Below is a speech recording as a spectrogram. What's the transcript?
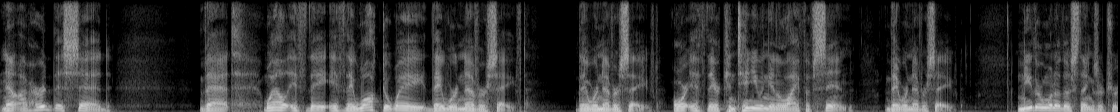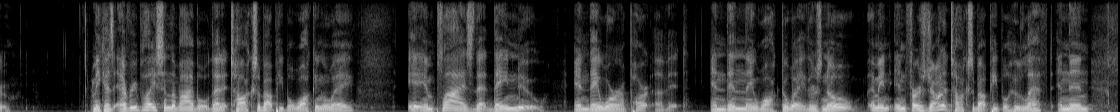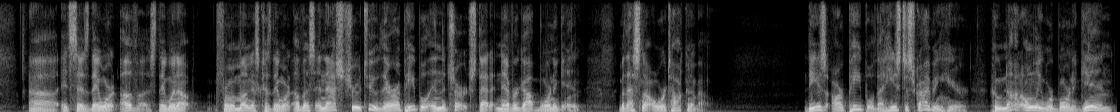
Now, I've heard this said that well, if they if they walked away, they were never saved. They were never saved. Or if they're continuing in a life of sin, they were never saved. Neither one of those things are true. Because every place in the Bible that it talks about people walking away, it implies that they knew and they were a part of it and then they walked away. There's no, I mean, in First John it talks about people who left and then uh, it says they weren't of us. They went out from among us because they weren't of us, and that's true too. There are people in the church that never got born again, but that's not what we're talking about. These are people that he's describing here who not only were born again,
